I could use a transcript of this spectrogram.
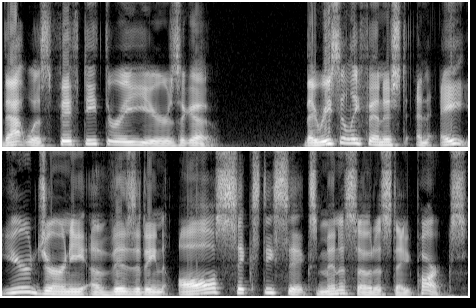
That was 53 years ago. They recently finished an eight year journey of visiting all 66 Minnesota state parks.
